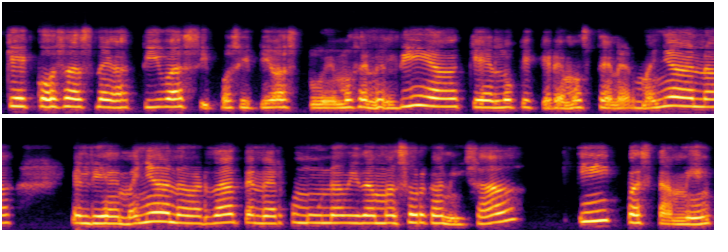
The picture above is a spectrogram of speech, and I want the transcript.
qué cosas negativas y positivas tuvimos en el día, qué es lo que queremos tener mañana, el día de mañana, ¿verdad? Tener como una vida más organizada y pues también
